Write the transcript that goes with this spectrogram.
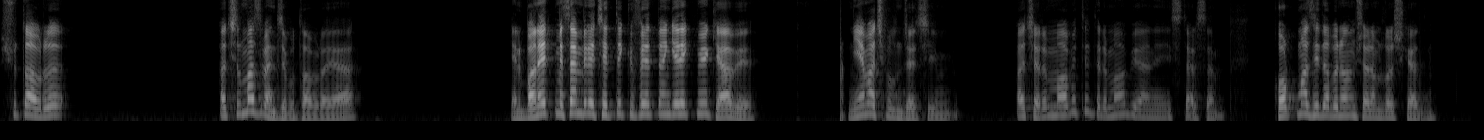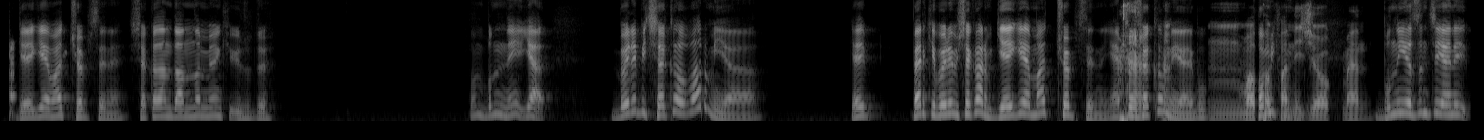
Şu tavrı açılmaz bence bu tavra ya. Yani bana etmesen bile chatte küfür etmen gerekmiyor ki abi. Niye maç bulunca açayım? Açarım muhabbet ederim abi yani istersem. Korkmaz yedi abone olmuş aramıza hoş geldin. GG maç çöp seni. Şakadan da anlamıyorsun ki üzdü. Oğlum bunun ne? Ya böyle bir şaka var mı ya? Ya belki böyle bir şaka var mı? GG maç çöp seni. Yani bu şaka mı yani? Bu Hmm, what a Komik mi? funny joke man. bunu yazınca yani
